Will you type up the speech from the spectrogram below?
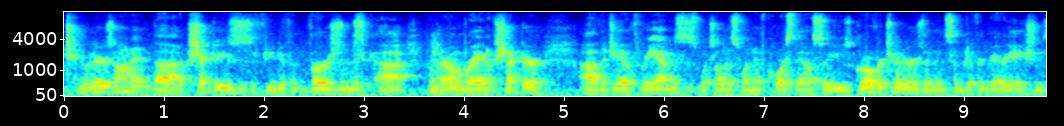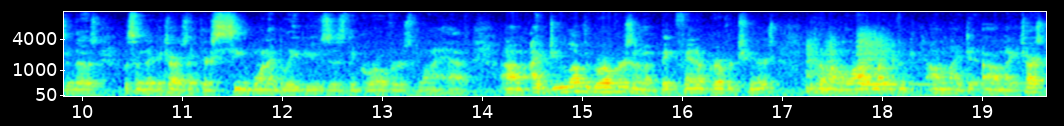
tuners on it. The Schecter uses a few different versions uh, from their own brand of Schecter. Uh, the JO3Ms is what's on this one. Of course, they also use Grover tuners and then some different variations of those. With some of their guitars, like their C1, I believe, uses the Grovers, one I have. Um, I do love the Grovers, and I'm a big fan of Grover tuners. Put them on a lot of my different on my uh, my guitars.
